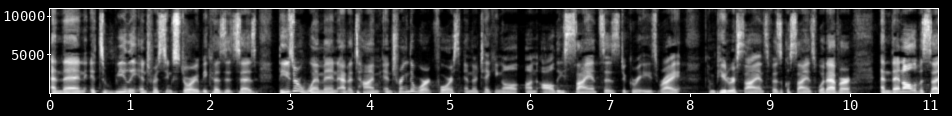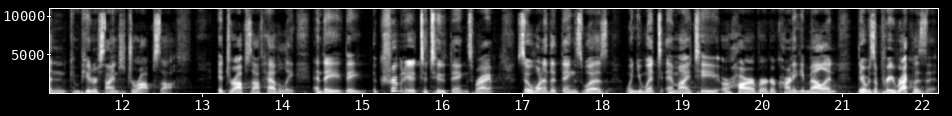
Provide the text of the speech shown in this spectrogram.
And then it's a really interesting story because it says these are women at a time entering the workforce and they're taking all, on all these sciences degrees, right? Computer science, physical science, whatever. And then all of a sudden, computer science drops off it drops off heavily. And they, they attributed it to two things, right? So one of the things was when you went to MIT or Harvard or Carnegie Mellon, there was a prerequisite.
